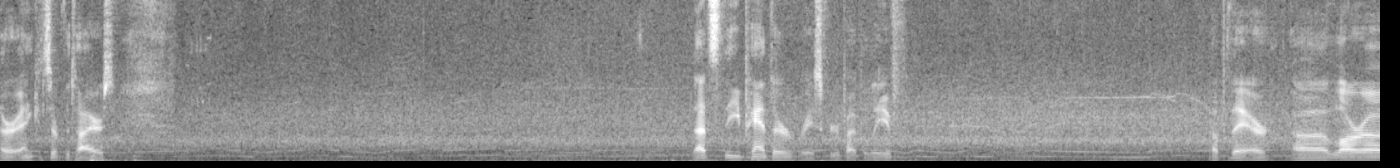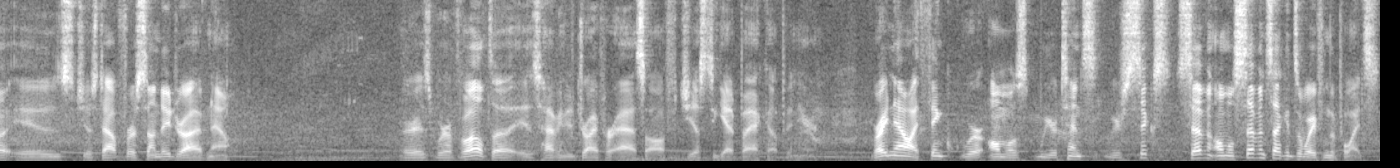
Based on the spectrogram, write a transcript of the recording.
or and conserve the tires. That's the Panther race group, I believe up there. Uh, Laura is just out for a Sunday drive now. Whereas where Revuelta is having to drive her ass off just to get back up in here. Right now, I think we're almost we are ten we're six seven almost seven seconds away from the points.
